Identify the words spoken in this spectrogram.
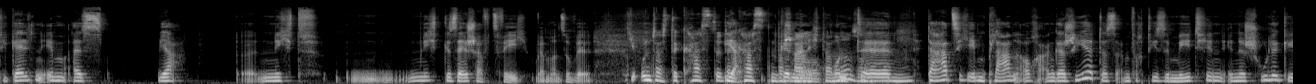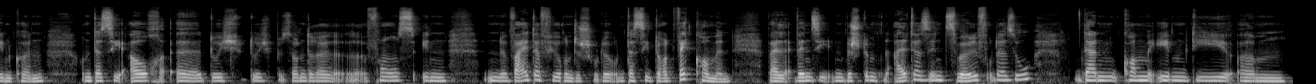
die gelten eben als, ja, nicht nicht gesellschaftsfähig, wenn man so will. Die unterste Kaste der ja, Kasten wahrscheinlich genau. dann. Ne? Und äh, mhm. da hat sich eben Plan auch engagiert, dass einfach diese Mädchen in eine Schule gehen können und dass sie auch äh, durch, durch besondere äh, Fonds in eine weiterführende Schule und dass sie dort wegkommen. Weil wenn sie in einem bestimmten Alter sind, zwölf oder so, dann kommen eben die ähm,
